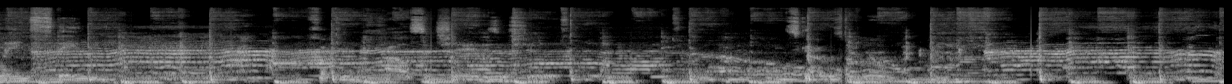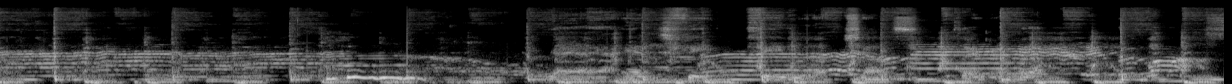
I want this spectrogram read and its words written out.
Layne Staley, And his fave, fave, what up? Shouts. Claire, man, what up? Double points.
